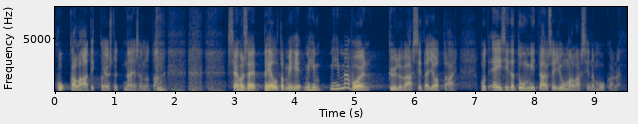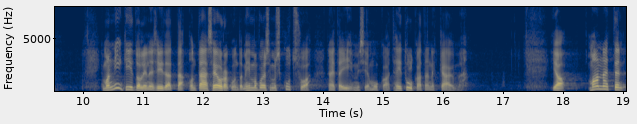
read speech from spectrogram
kukkalaatikko, jos nyt näin sanotaan. Se on se pelto, mihin, mihin, mihin mä voin kylvää sitä jotain. Mutta ei siitä tule mitään, jos ei Jumala siinä mukana. Ja mä oon niin kiitollinen siitä, että on tämä seurakunta, mihin mä voin esimerkiksi kutsua näitä ihmisiä mukaan, että hei, tulkaa tänne käymään. Ja mä oon näiden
